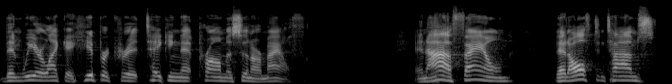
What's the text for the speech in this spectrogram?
then we are like a hypocrite taking that promise in our mouth. And I found that oftentimes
